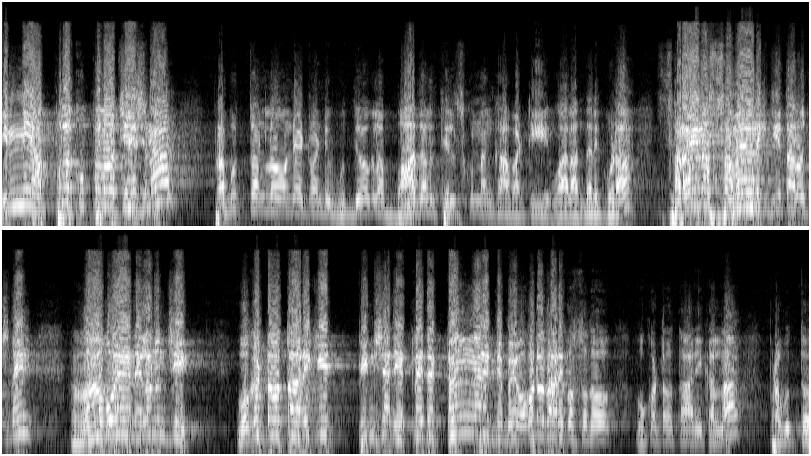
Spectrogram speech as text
ఇన్ని అప్పుల కుప్పలో చేసినా ప్రభుత్వంలో ఉండేటువంటి ఉద్యోగుల బాధలు తెలుసుకున్నాం కాబట్టి వాళ్ళందరికీ కూడా సరైన సమయానికి జీతాలు వచ్చినాయి. రాబోయే నెల నుంచి ఒకటో తారీఖు పింఛన్ ఎట్లయితే టంగ్ అని డెబ్బై ఒకటో తారీఖు వస్తుందో ఒకటో తారీఖల్లా ప్రభుత్వ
